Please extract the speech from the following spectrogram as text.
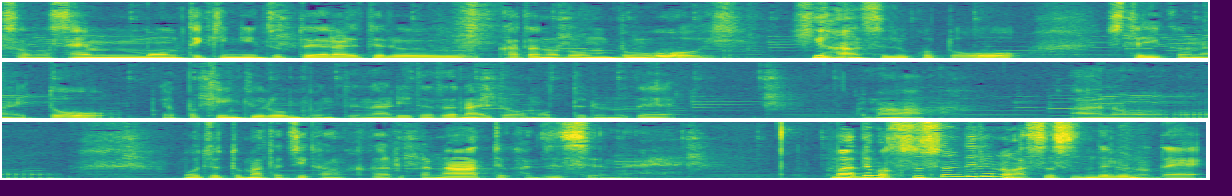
その専門的にずっとやられてる方の論文を批判することをしていかないとやっぱ研究論文って成り立たないとは思ってるのでまああのもうちょっとまた時間かかるかなっていう感じですよね。まあでも進んでるのは進んでるので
